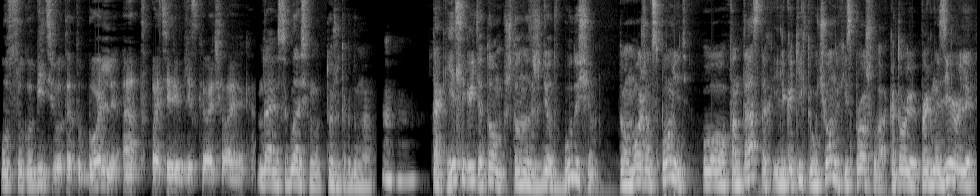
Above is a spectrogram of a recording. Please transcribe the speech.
усугубить вот эту боль от потери близкого человека. Да, я согласен, вот тоже так думаю. Mm-hmm. Так, если говорить о том, что нас ждет в будущем, то можно вспомнить о фантастах или каких-то ученых из прошлого, которые прогнозировали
